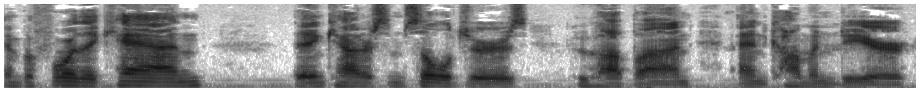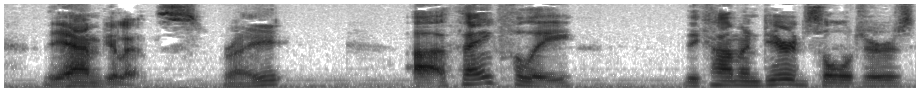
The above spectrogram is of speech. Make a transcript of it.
And before they can, they encounter some soldiers who hop on and commandeer the ambulance. right? Uh, thankfully, the commandeered soldiers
